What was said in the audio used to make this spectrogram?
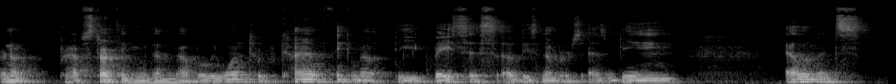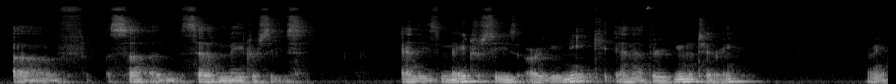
or not perhaps start thinking of them about, but we want to kind of think about the basis of these numbers as being elements of a set of matrices. And these matrices are unique in that they're unitary, right?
